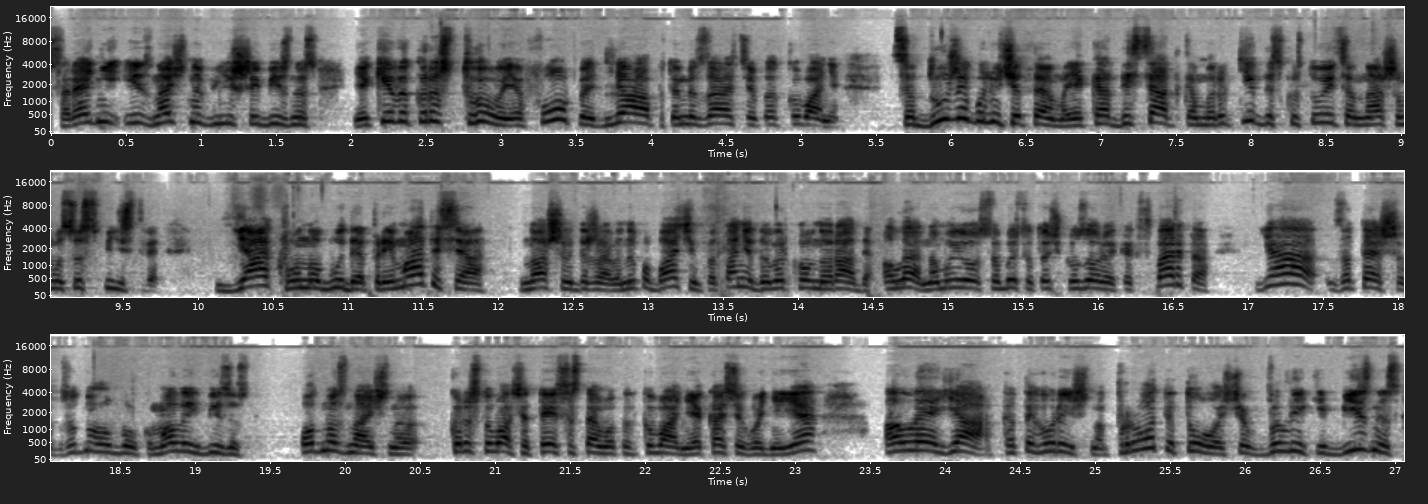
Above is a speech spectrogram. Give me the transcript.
середній і значно більший бізнес, який використовує ФОПи для оптимізації оподаткування. Це дуже болюча тема, яка десятками років дискутується в нашому суспільстві. Як воно буде прийматися в нашої держави? Ну, побачимо питання до Верховної Ради. Але на мою особисту точку зору, як експерта, я за те, щоб з одного боку малий бізнес однозначно користувався тією системою оподаткування, яка сьогодні є. Але я категорично проти того, щоб великий бізнес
